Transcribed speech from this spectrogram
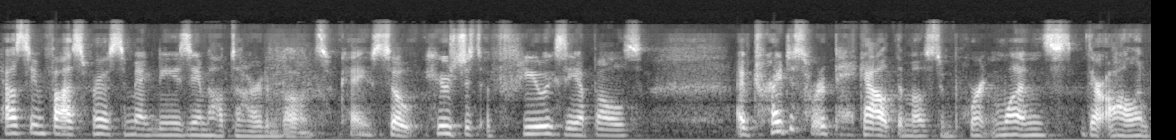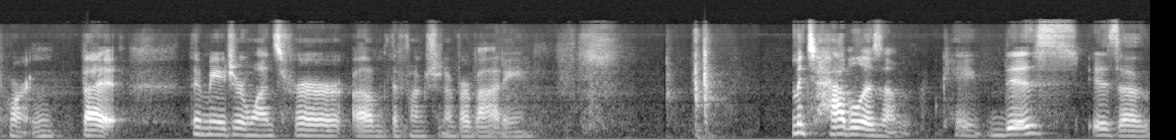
Calcium, phosphorus, and magnesium help to harden bones. Okay, so here's just a few examples. I've tried to sort of pick out the most important ones. They're all important, but the major ones for um, the function of our body. Metabolism. Okay, this is a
